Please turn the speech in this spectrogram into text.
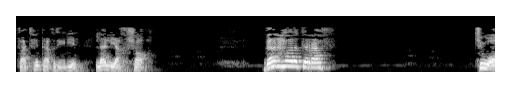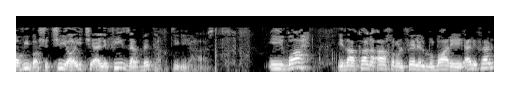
فتح تقدیریه. لن یخشا. در حالت رف چه واوی باشه؟ چه یایی چه الفی؟ زمه تقدیری هست. ایضاح اذا كان آخر الفعل المضارع الفا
